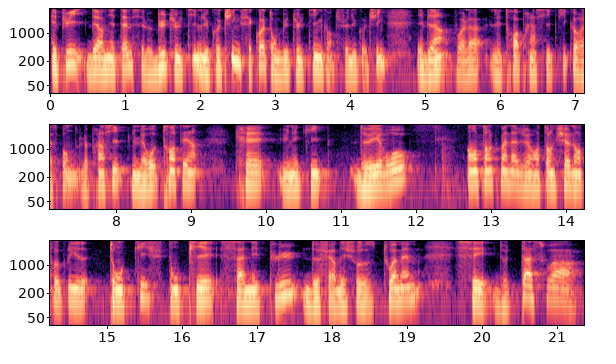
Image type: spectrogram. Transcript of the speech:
Et puis, dernier thème, c'est le but ultime du coaching. C'est quoi ton but ultime quand tu fais du coaching? Eh bien, voilà les trois principes qui correspondent. Le principe numéro 31, créer une équipe de héros. En tant que manager, en tant que chef d'entreprise, ton kiff, ton pied, ça n'est plus de faire des choses toi-même, c'est de t'asseoir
